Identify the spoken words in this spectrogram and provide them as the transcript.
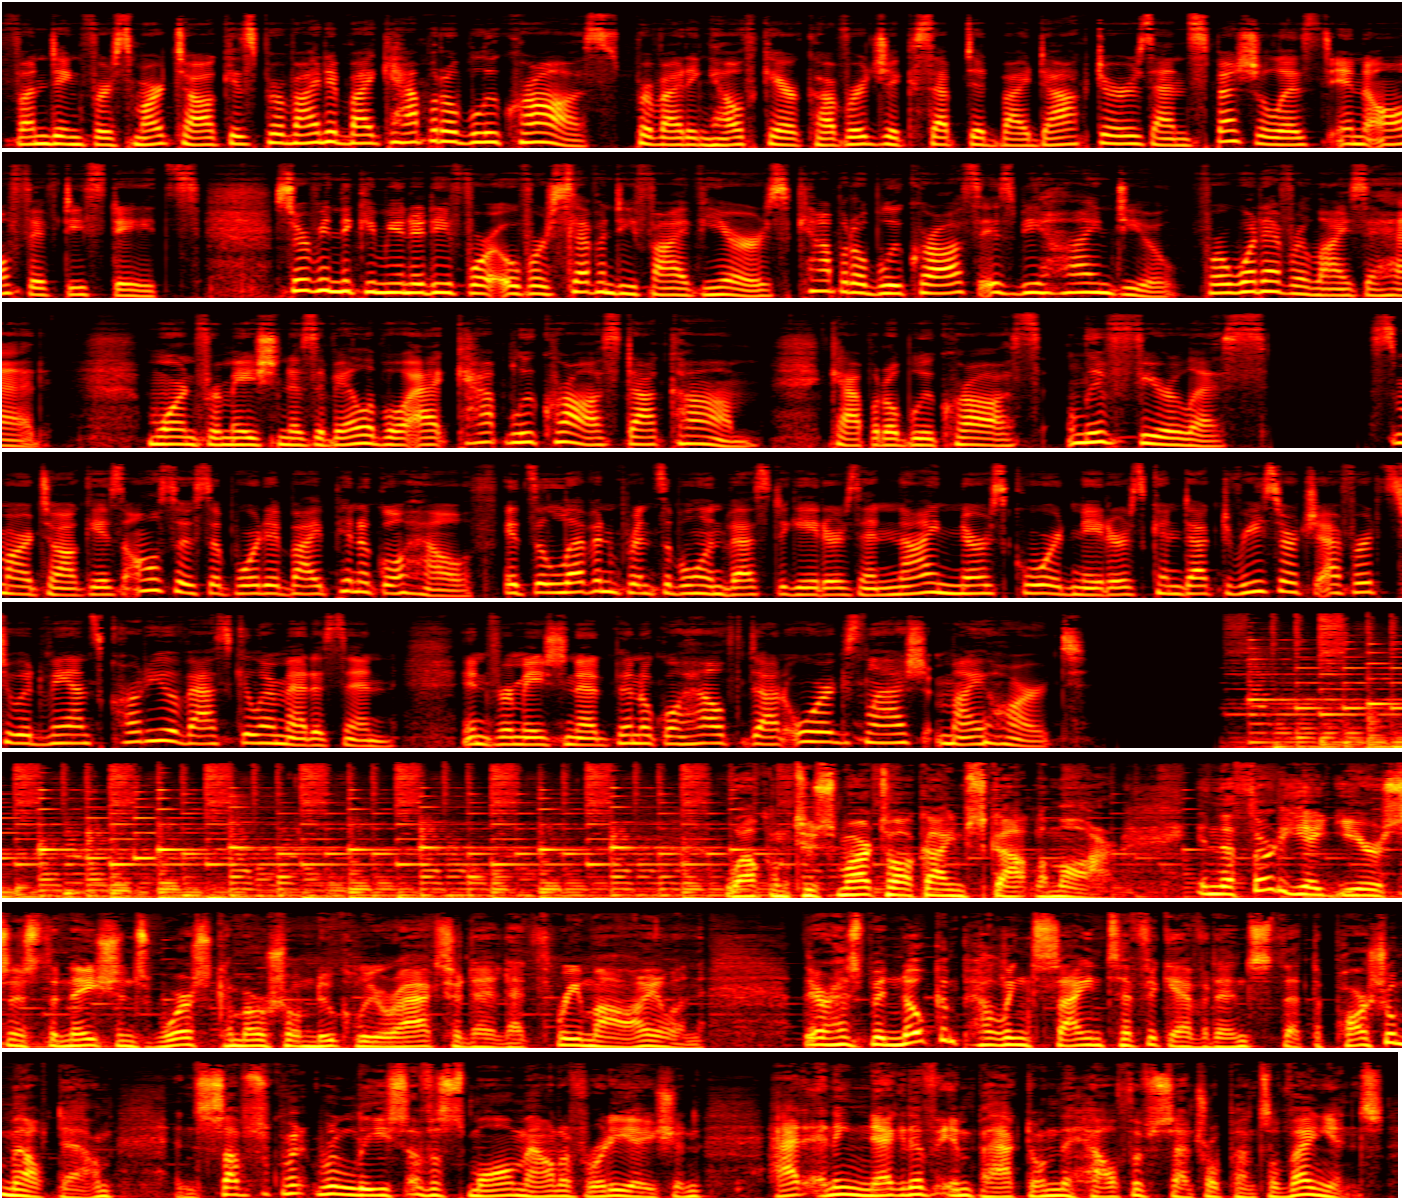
Funding for Smart Talk is provided by Capital Blue Cross, providing healthcare coverage accepted by doctors and specialists in all 50 states. Serving the community for over 75 years, Capital Blue Cross is behind you for whatever lies ahead. More information is available at capbluecross.com. Capital Blue Cross, live fearless. Smart Talk is also supported by Pinnacle Health. Its 11 principal investigators and 9 nurse coordinators conduct research efforts to advance cardiovascular medicine. Information at pinnaclehealth.org/myheart. Welcome to Smart Talk. I'm Scott Lamar. In the 38 years since the nation's worst commercial nuclear accident at Three Mile Island, there has been no compelling scientific evidence that the partial meltdown and subsequent release of a small amount of radiation had any negative impact on the health of central Pennsylvanians.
